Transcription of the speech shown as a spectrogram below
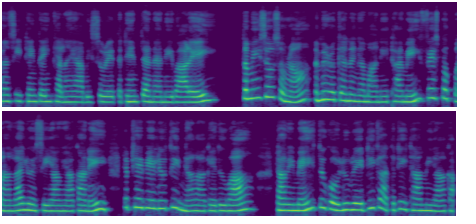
ဖမ်းဆီးထိန်းသိမ်းခံလိုက်ရပြီဆိုတဲ့သတင်းပြန်နေပါတယ်။ သမီးဆိုးဆိုတာအမေရိကန်နိုင်ငံမှာနေထိုင်ပြီး Facebook မှာလိုက်လွှင့်စီအောင်ရကနေတဖြည်းဖြည်းလူသိများလာခဲ့သူပါ။ဒါပေမဲ့သူ့ကိုလူတွေအဓိကတတိထားမိတာက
